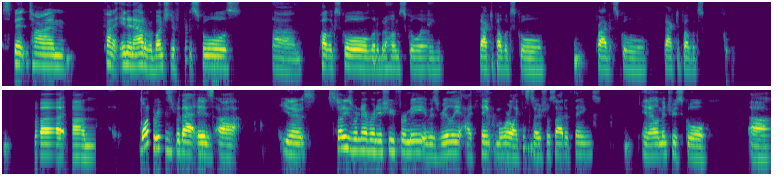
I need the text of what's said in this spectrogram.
spent time kind of in and out of a bunch of different schools, um, public school, a little bit of homeschooling, back to public school, private school, back to public school. But um, one of the reasons for that is, uh, you know, studies were never an issue for me. It was really, I think, more like the social side of things. In elementary school, uh,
